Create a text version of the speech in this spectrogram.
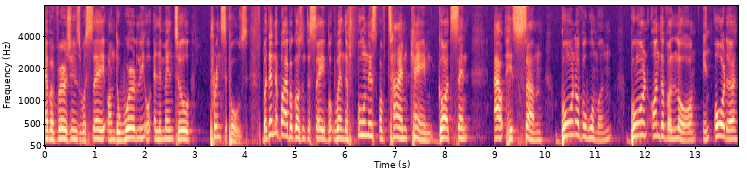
ever versions will say the worldly or elemental principles. But then the Bible goes on to say, But when the fullness of time came, God sent out his son, born of a woman, born under the law, in order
